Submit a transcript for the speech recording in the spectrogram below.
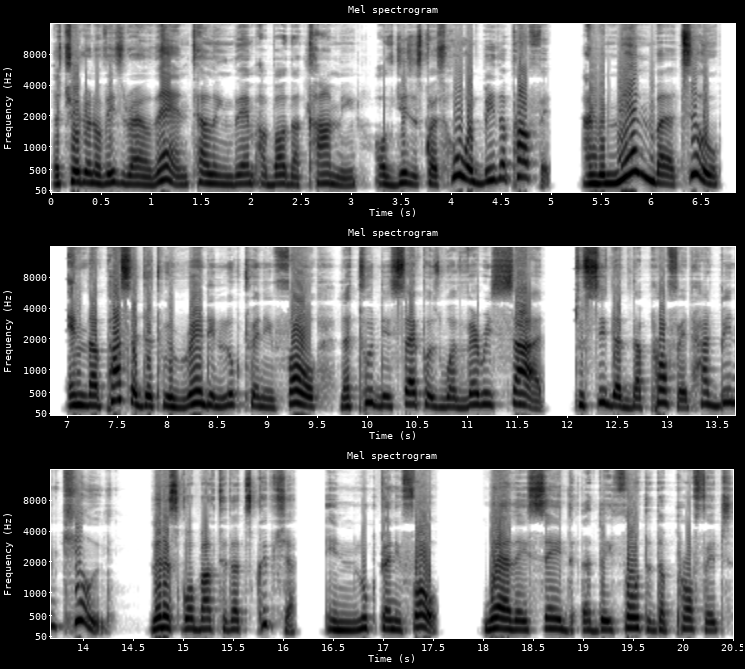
the children of Israel then, telling them about the coming of Jesus Christ, who would be the prophet. And remember too, in the passage that we read in Luke 24, the two disciples were very sad to see that the prophet had been killed. Let us go back to that scripture in Luke 24, where they said that they thought that the prophet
